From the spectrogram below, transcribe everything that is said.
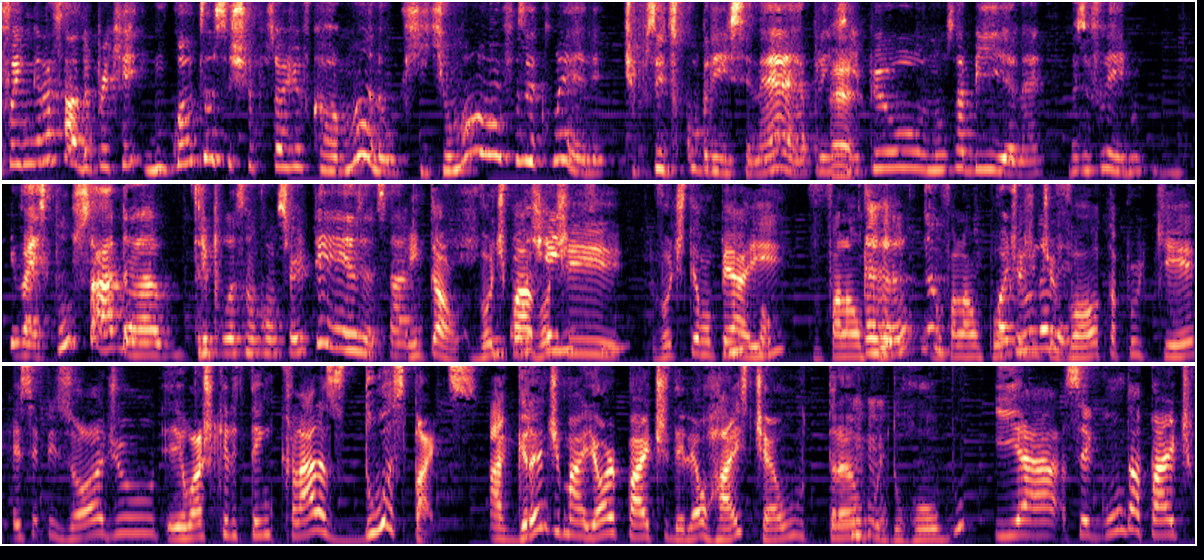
foi engraçado, porque enquanto eu assisti o episódio, eu ficava, mano, o que, que o mal vai fazer com ele? Tipo, se descobrisse, né? A princípio, é. não sabia, né? Mas eu falei, ele vai expulsar da tripulação com certeza, sabe? Então, vou te, então, vou te, vou te interromper aí, vou falar um uhum, pouco, não, vou falar um pouco e a gente ver. volta, porque esse episódio, eu acho que ele tem claras duas partes. A grande maior parte dele é o heist, é o trampo uhum. do roubo, e a segunda parte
